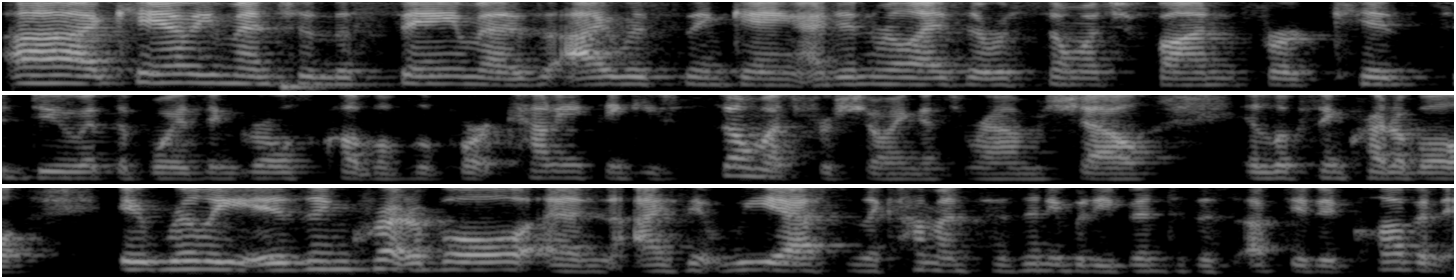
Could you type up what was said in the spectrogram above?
Uh, Cami mentioned the same as I was thinking. I didn't realize there was so much fun for kids to do at the Boys and Girls Club of LaPorte County. Thank you so much for showing us around, Michelle. It looks incredible. It really is incredible. And I think we asked in the comments, has anybody been to this updated club? And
